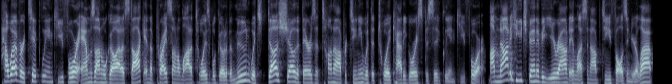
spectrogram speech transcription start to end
However, typically in Q4, Amazon will go out of stock and the price on a lot of toys will go to the moon, which does show that there is a ton of opportunity with the toy category specifically in Q4. I'm not a huge fan of a year round unless an opportunity falls in your lap,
